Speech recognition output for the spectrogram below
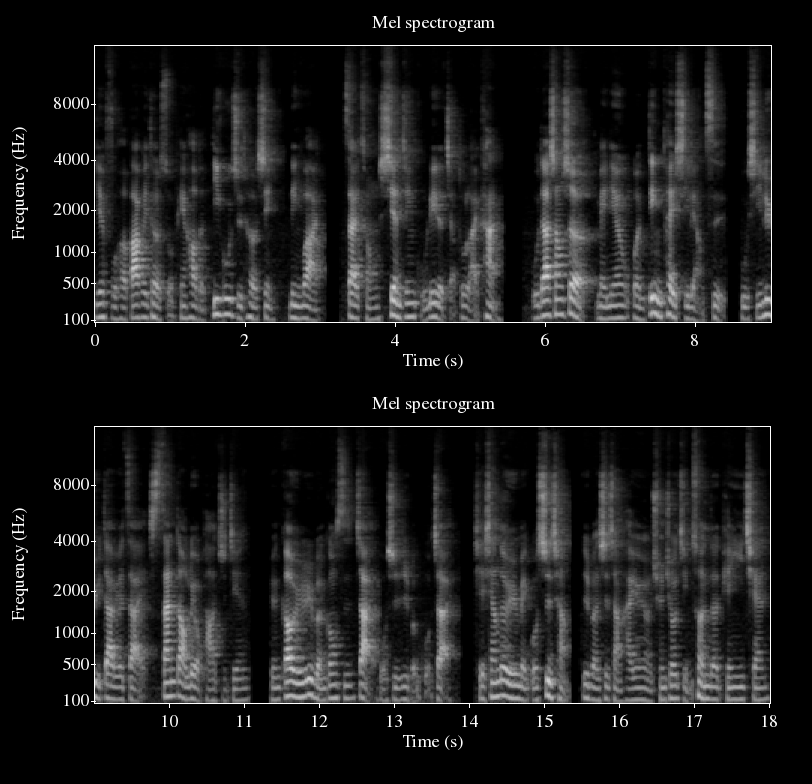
也符合巴菲特所偏好的低估值特性。另外，再从现金股利的角度来看，五大商社每年稳定配息两次，股息率大约在三到六趴之间，远高于日本公司债或是日本国债。且相对于美国市场，日本市场还拥有全球仅存的便宜钱，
